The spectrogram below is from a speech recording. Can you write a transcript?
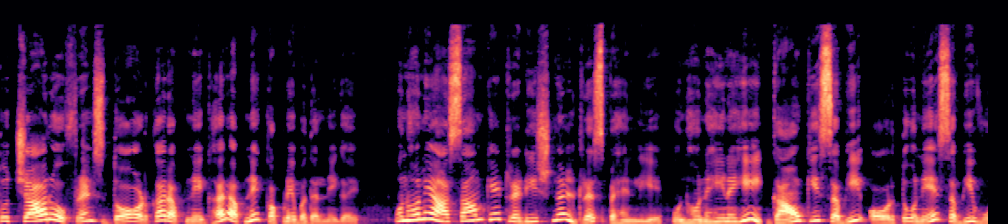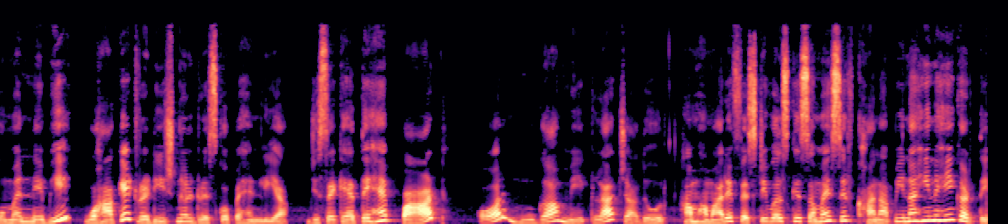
तो चारों फ्रेंड्स दौड़कर अपने घर अपने कपड़े बदलने गए। उन्होंने आसाम के ट्रेडिशनल ड्रेस पहन लिए। उन्होंने ही नहीं, गाँव की सभी औरतों ने, सभी वुमेन ने भी वहाँ के ट्रेडिशनल ड्रेस को पहन लिया, जिसे कहते हैं पाठ और मुगा मेखला चादर। हम हमारे फेस्टिवल्स के समय सिर्फ़ खाना पीना ही नहीं करते।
